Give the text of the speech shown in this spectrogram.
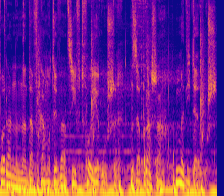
Poranna dawka motywacji w Twoje uszy. Zaprasza Mediteusz.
